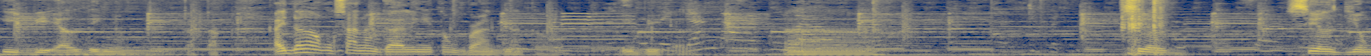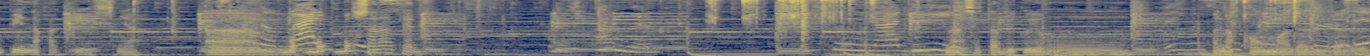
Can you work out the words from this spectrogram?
EBL din yung tatak. I don't know kung saan ang galing itong brand na to. EBL. Ah, sealed. Sealed yung pinaka-case niya. Ah, buk buk buksan natin. Nasa tabi ko yung anak kong madaldal.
